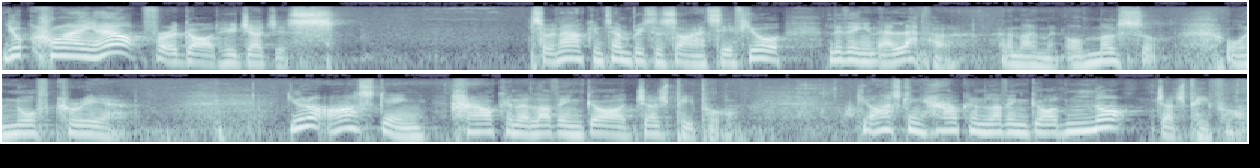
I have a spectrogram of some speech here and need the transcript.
you're crying out for a God who judges. So, in our contemporary society, if you're living in Aleppo at the moment, or Mosul, or North Korea, you're not asking, how can a loving God judge people? You're asking, how can a loving God not judge people?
